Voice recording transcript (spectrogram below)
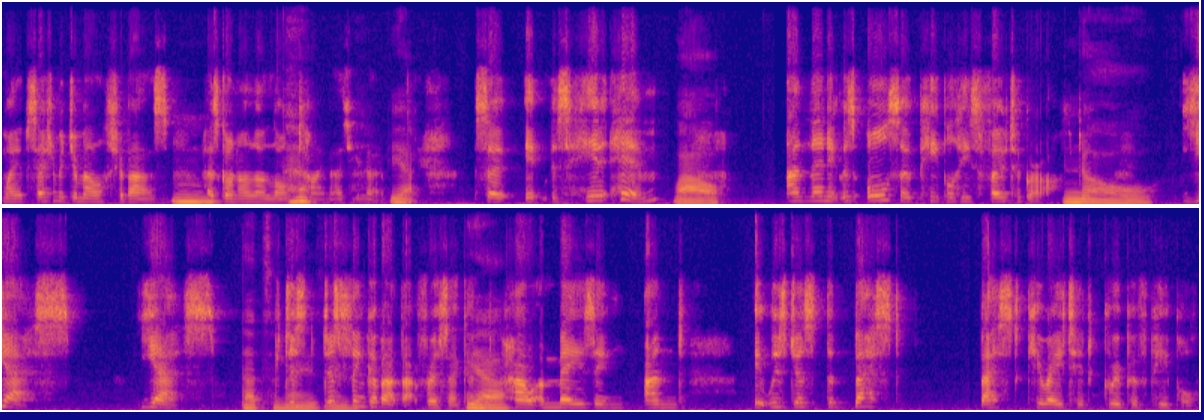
my obsession with Jamal Shabazz Mm. has gone on a long time, as you know. Yeah. So it was hi- him, Wow. and then it was also people he's photographed. No. Yes, yes. That's amazing. Just just think about that for a second. Yeah. How amazing and it was just the best best curated group of people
